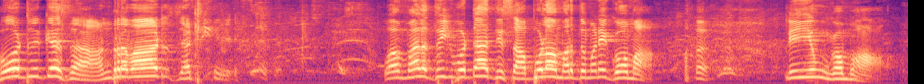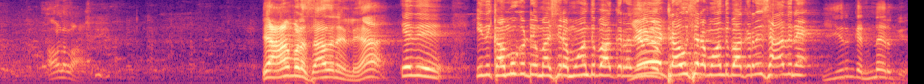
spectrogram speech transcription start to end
போட்டிருக்க அண்டர்வாட் சட்டி. உன் மேல தூக்கி போட்டா திஸ் அப்போலோ மருத்துவமனை கோமா. நீயும் கோமா. அவ்வளவுதான். ஏன் ஆம்பளை சாதனை இல்லையா? எது? இது கம்முக்குட்டு மசிர மோந்து பாக்குறது இருங்க. ட்ரௌசரை மோந்து பாக்குறது சாதனை. இருங்க என்ன இருக்கு?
